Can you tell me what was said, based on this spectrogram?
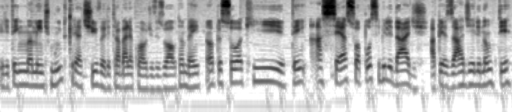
Ele tem uma mente muito criativa, ele trabalha com audiovisual também. É uma pessoa que tem acesso a possibilidades, apesar de ele não ter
